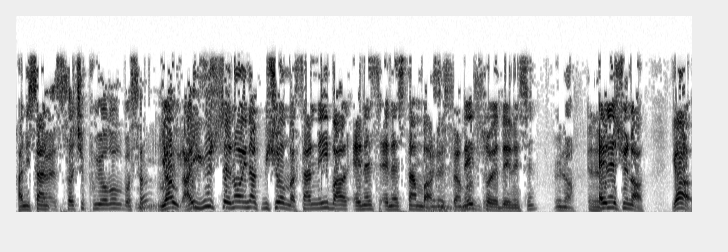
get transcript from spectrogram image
Hani sen Yani saçı puyol olmasa ya ay 100 sene oynat bir şey olmaz. Sen neyi bağ Enes Enes'ten bahsediyorsun. Enes'ten Neydi soyadı Enes'in? Ünal. Evet. Enes Ünal. Ya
